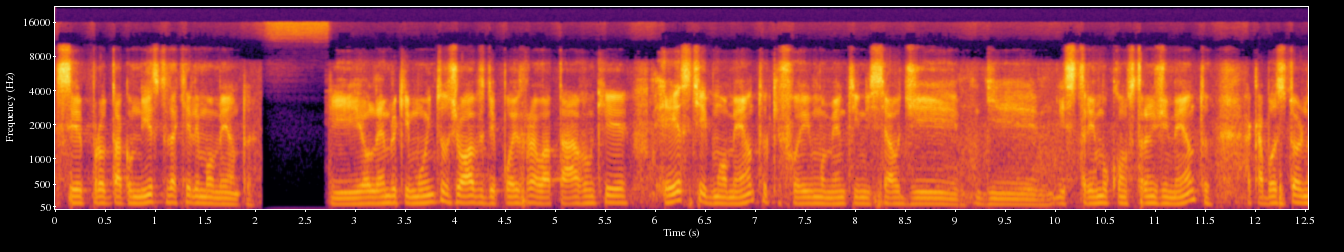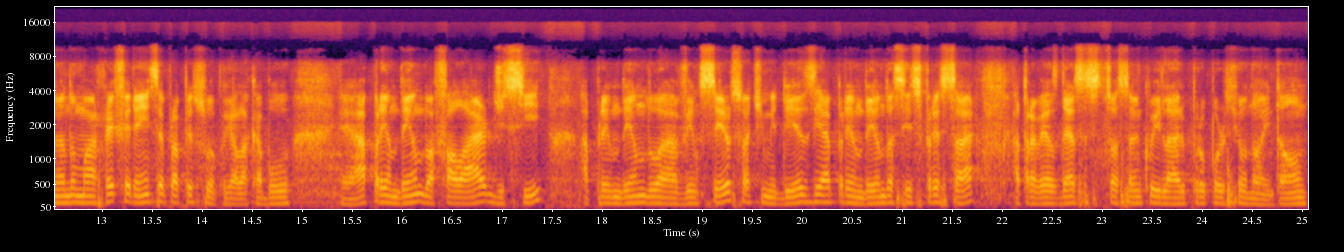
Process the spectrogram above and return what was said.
ser protagonista daquele momento. E eu lembro que muitos jovens depois relatavam que este momento, que foi um momento inicial de, de extremo constrangimento, acabou se tornando uma referência para a pessoa, porque ela acabou é, aprendendo a falar de si, aprendendo a vencer sua timidez e aprendendo a se expressar através dessa situação que o Hilário proporcionou. Então,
